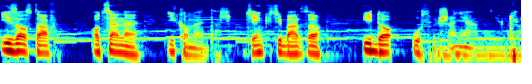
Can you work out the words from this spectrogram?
i zostaw ocenę i komentarz. Dzięki Ci bardzo i do usłyszenia jutro.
